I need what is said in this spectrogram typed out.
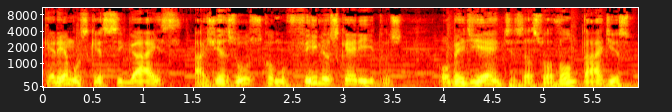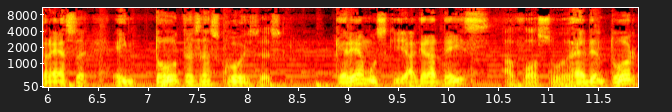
Queremos que sigais a Jesus como filhos queridos, obedientes à sua vontade expressa em todas as coisas. Queremos que agradeis a vosso Redentor,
